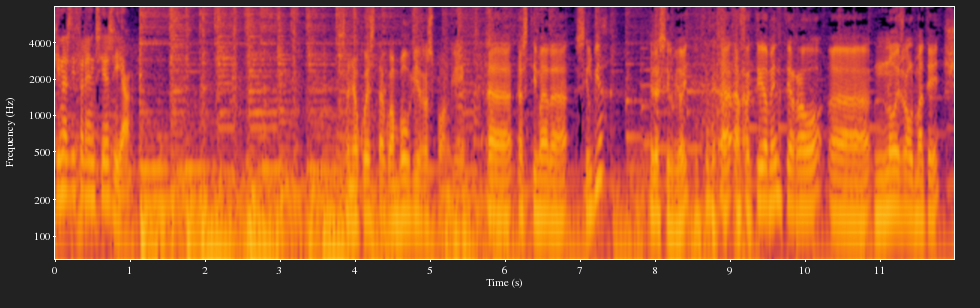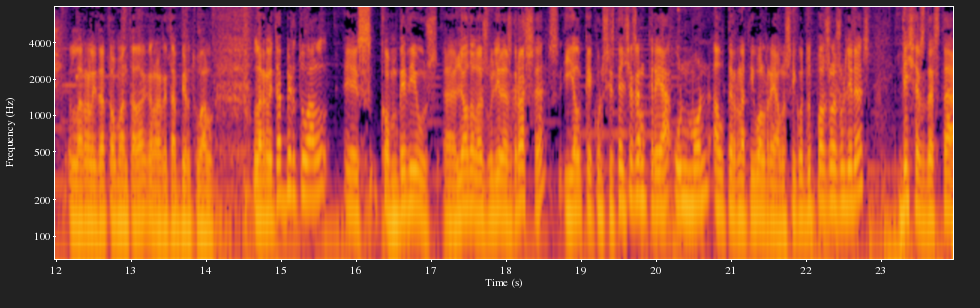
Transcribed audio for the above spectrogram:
Quines diferències hi ha? Senyor Cuesta, quan vulgui, respongui. Eh, estimada Sílvia? Era Sílvia, oi? Eh, efectivament, té raó, eh, no és el mateix la realitat augmentada que la realitat virtual. La realitat virtual és, com bé dius, allò de les ulleres grosses i el que consisteix és en crear un món alternatiu al real. O sigui, quan tu et poses les ulleres, deixes d'estar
